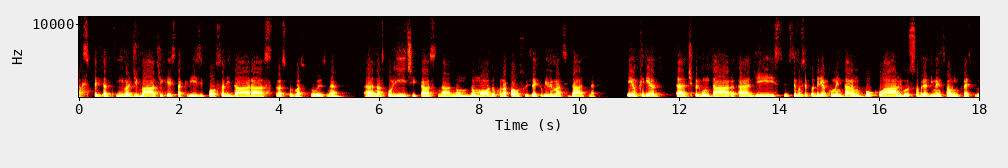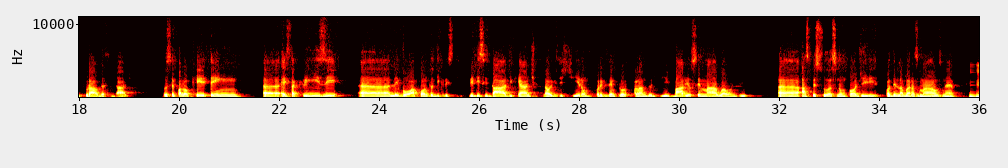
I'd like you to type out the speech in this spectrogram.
expectativa, debate que esta crise possa lidar às transformações, né? Uh, nas políticas, na, no, no, modo com o qual o sujeito vive uma cidade, né? Eu queria uh, te perguntar de se você poderia comentar um pouco algo sobre a dimensão infraestrutural da cidade. Você falou que tem uh, esta crise uh, levou a ponto de criticidade que antes não existiram, por exemplo, falando de bairros sem água, onde uh, as pessoas não pode, podem lavar as mãos, né? Uhum.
